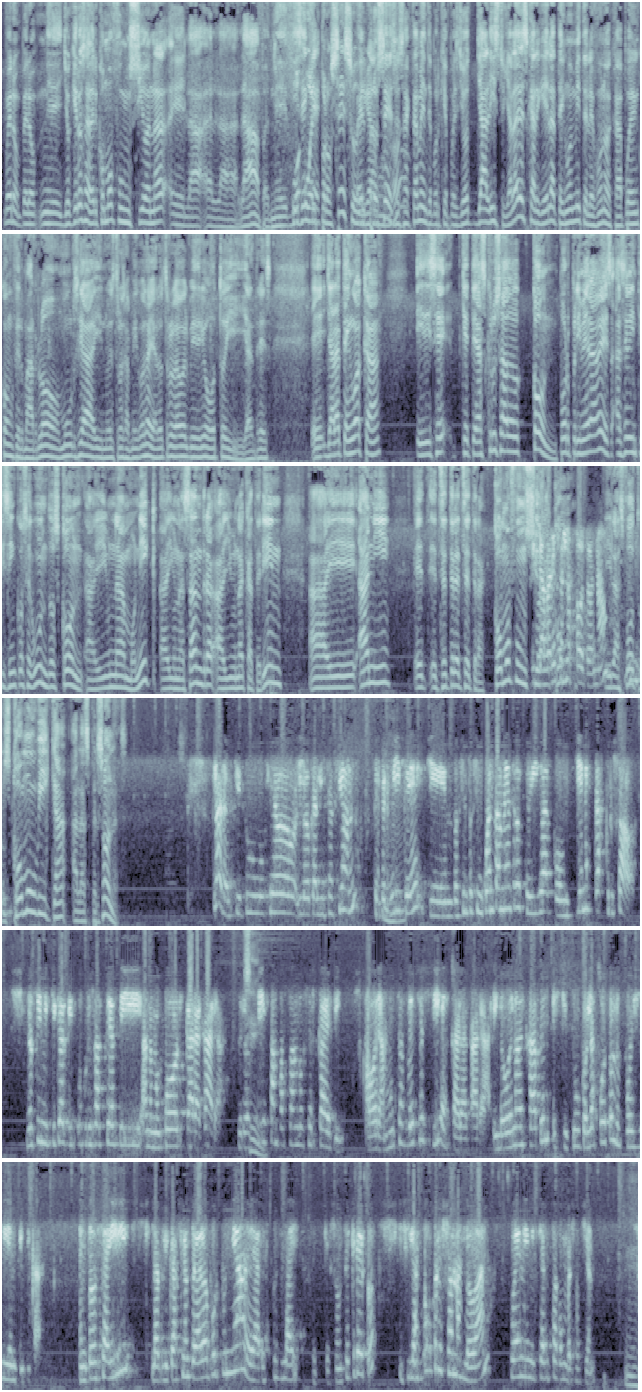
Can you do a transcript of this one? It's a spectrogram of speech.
Bueno, pero eh, yo quiero saber cómo funciona eh, la, la, la app. Me dicen o el que- proceso, El digamos, proceso, ¿no? exactamente, porque pues yo ya listo, ya la descargué, la tengo en mi teléfono, acá pueden confirmarlo Murcia y nuestros amigos allá al otro lado del vidrio, Otto y Andrés. Eh, ya la tengo acá y dice que te has cruzado con, por primera vez, hace 25 segundos, con, hay una Monique, hay una Sandra, hay una Caterine, hay Ani, et- etcétera, etcétera. ¿Cómo funciona? cómo- las fotos, ¿no? Y las fotos, ¿cómo ubica a las personas? Claro, es que tu geolocalización te permite que en 250 metros te diga con quién estás cruzado. No significa que tú cruzaste así, a lo mejor cara a cara, pero Sí. sí, están pasando cerca de ti. Ahora, muchas veces sí es cara a cara, y lo bueno de Happen es que tú con las fotos los puedes identificar. Entonces ahí la aplicación te da la oportunidad de dar estos likes que son secretos, y si las dos personas lo dan, pueden iniciar esta conversación.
